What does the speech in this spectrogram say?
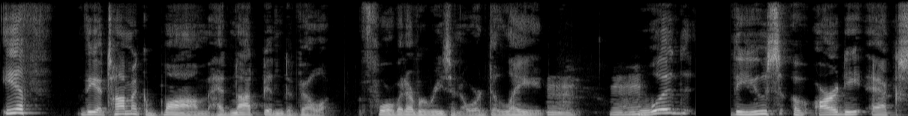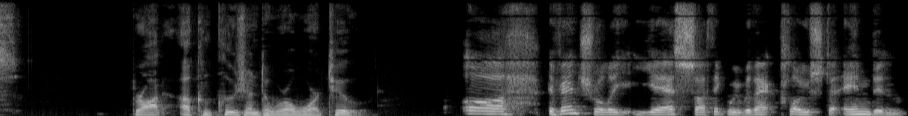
If the atomic bomb had not been developed for whatever reason or delayed, mm-hmm. would the use of RDX brought a conclusion to World War II? Uh, eventually, yes. I think we were that close to ending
